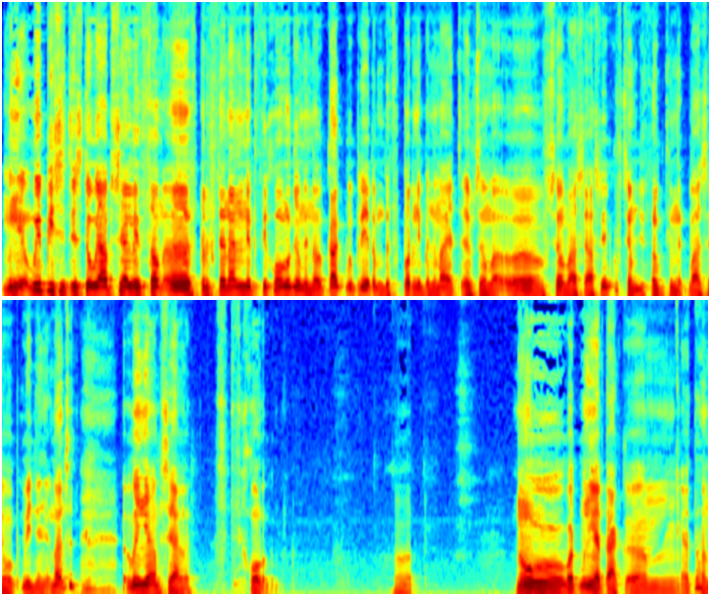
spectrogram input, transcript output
Мне, вы пишете, что вы общались с, э, с профессиональными психологами, но как вы при этом до сих пор не понимаете, в чем, э, в чем ваша ошибка, в чем деструктивность вашего поведения, значит, вы не общались с психологом. Вот. Ну, вот мне так э, это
